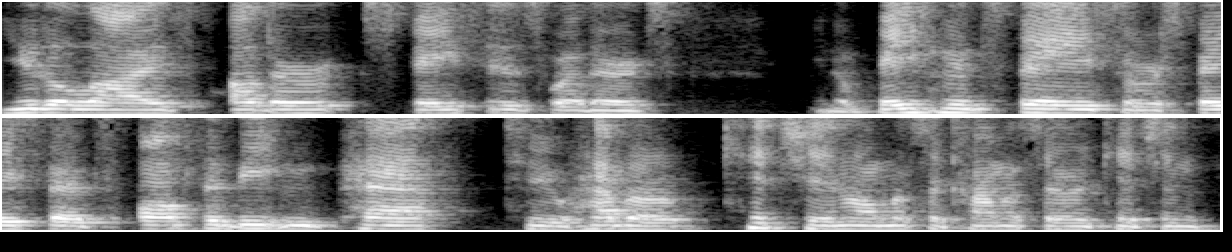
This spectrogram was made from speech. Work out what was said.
utilize other spaces, whether it's you know basement space or space that's off the beaten path, to have a kitchen, almost a commissary kitchen,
